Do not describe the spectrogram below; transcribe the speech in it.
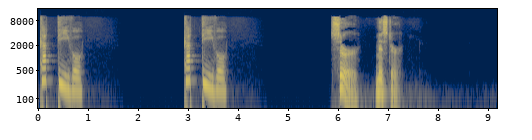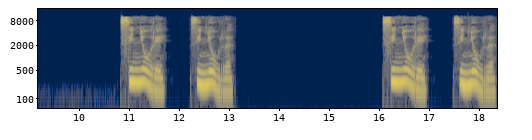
Cattivo. Cattivo. Sir, Mr. Signore. Signor. Signore. Signor.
